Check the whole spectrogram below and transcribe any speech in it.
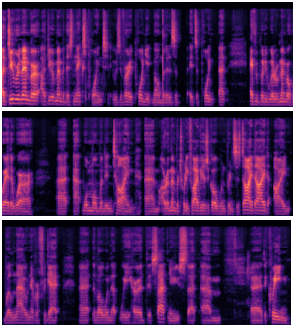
I do remember. I do remember this next point. It was a very poignant moment. It's a, it's a point that everybody will remember where they were at, at one moment in time. Um, I remember 25 years ago when Princess Di died. I will now never forget uh, the moment that we heard the sad news that um, uh, the Queen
